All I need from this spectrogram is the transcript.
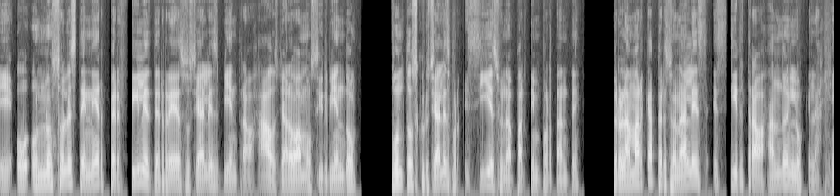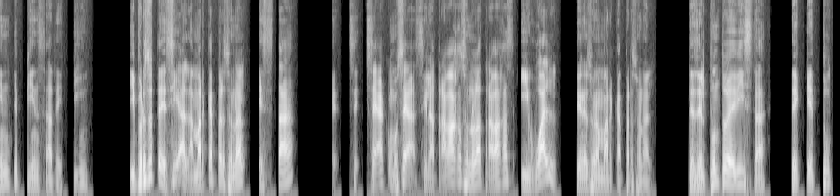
eh, o, no solo es tener perfiles de redes sociales bien trabajados, ya lo vamos a ir viendo puntos cruciales porque sí es una parte importante, pero la marca personal es, ir trabajando en lo que la gente piensa de ti. Y por eso te decía, la marca personal está, eh, sea como sea, si la trabajas o no la trabajas, igual tienes una marca personal. Desde el punto de vista de que tú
